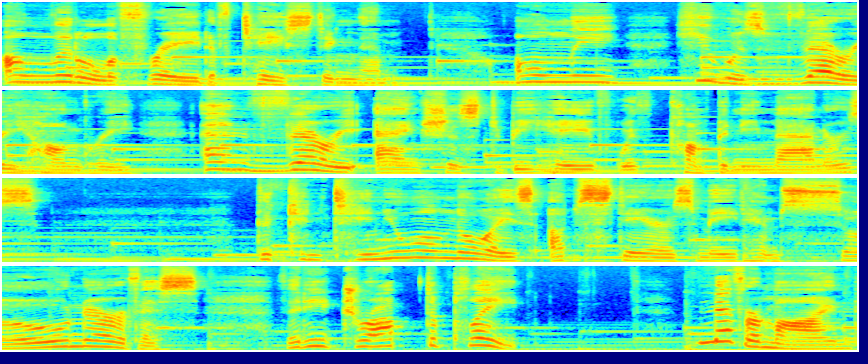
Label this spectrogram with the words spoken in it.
a little afraid of tasting them, only he was very hungry and very anxious to behave with company manners. The continual noise upstairs made him so nervous that he dropped the plate. Never mind,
